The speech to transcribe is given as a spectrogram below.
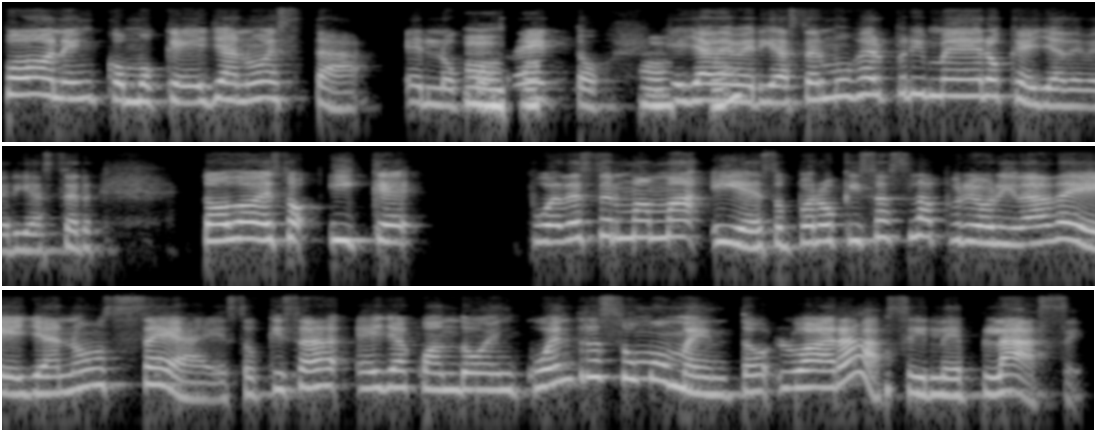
ponen como que ella no está en lo correcto, que ella debería ser mujer primero, que ella debería ser todo eso y que puede ser mamá y eso, pero quizás la prioridad de ella no sea eso. Quizás ella cuando encuentre su momento lo hará si le place.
